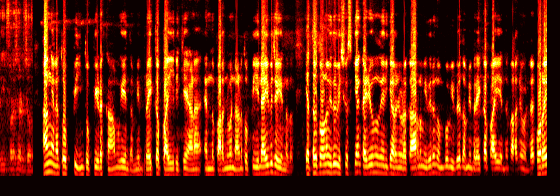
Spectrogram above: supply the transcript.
റീഫ്രഷ് അടിച്ചോ? അങ്ങനെ തൊപ്പിയും തൊപ്പിയുടെ കാമുകയും തമ്മിൽ ബ്രേക്കപ്പ് ആയിരിക്കുകയാണ് എന്ന് പറഞ്ഞുകൊണ്ടാണ് തൊപ്പി ഈ ലൈവ് ചെയ്യുന്നത്. എത്രത്തോളം ഇത് വിശ്വസിക്കാൻ കഴിയുമെന്ന് എനിക്ക് അറിഞ്ഞൂടാ കാരണം ഇതിനു മുമ്പും ഇവർ തമ്മിൽ ബ്രേക്കപ്പ് ആയി എന്ന് പറഞ്ഞുകൊണ്ട് കുറെ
